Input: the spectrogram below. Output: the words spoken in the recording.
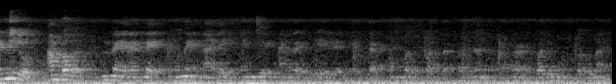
എണ്ണിയോ അമ്പത്. ഒന്ന് രണ്ട് മൂന്ന് നാല് അഞ്ച് ആറ് ഏഴ് എട്ട് ഒമ്പത് പത്ത് പതിനൊന്ന് പന്ത്രണ്ട് പതിമൂന്ന് പതിനാല്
